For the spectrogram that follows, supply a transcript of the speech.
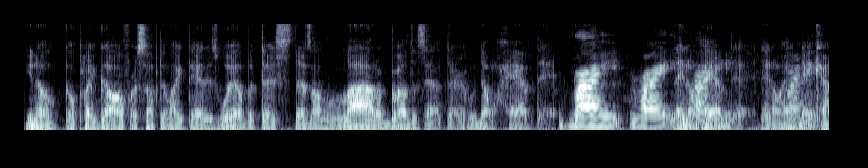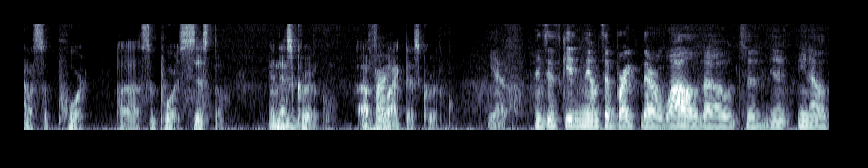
you know, go play golf or something like that as well. But there's there's a lot of brothers out there who don't have that. Right. Right. They don't right. have that. They don't have Right. that kind of support uh, support system, and that's critical. I feel Mm-hmm. Right. like that's critical. Yep. And just getting them to break their wall though to you know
